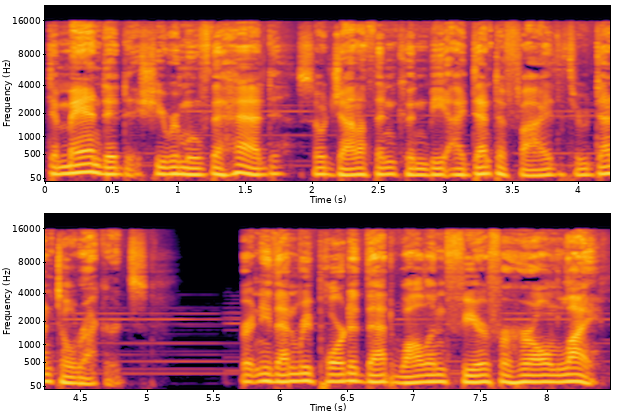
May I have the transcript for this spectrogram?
demanded she remove the head so Jonathan couldn't be identified through dental records. Brittany then reported that while in fear for her own life,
